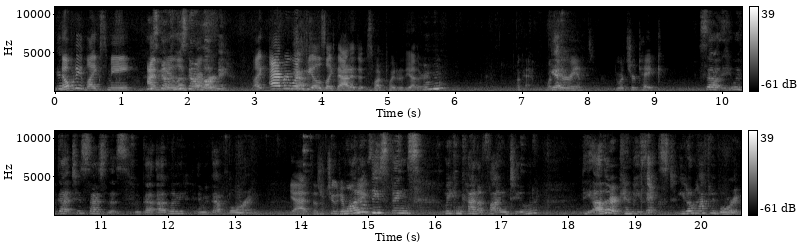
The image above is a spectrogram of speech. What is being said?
Yeah. Nobody likes me. Who's I'm gonna, gonna who's gonna love me? Like everyone feels like that at one point or the other. hmm Okay, what's your answer? What's your take? So we've got two sides to this. We've got ugly and we've got boring. Yeah, those are two different One things. of these things we can kind of fine tune. The other can be fixed. You don't have to be boring.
